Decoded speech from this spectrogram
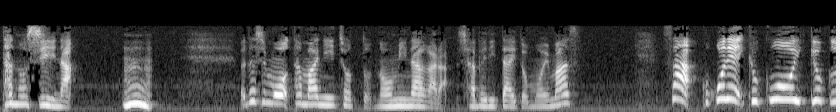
楽しいな。うん。私もたまにちょっと飲みながら喋りたいと思います。さあ、ここで曲を一曲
